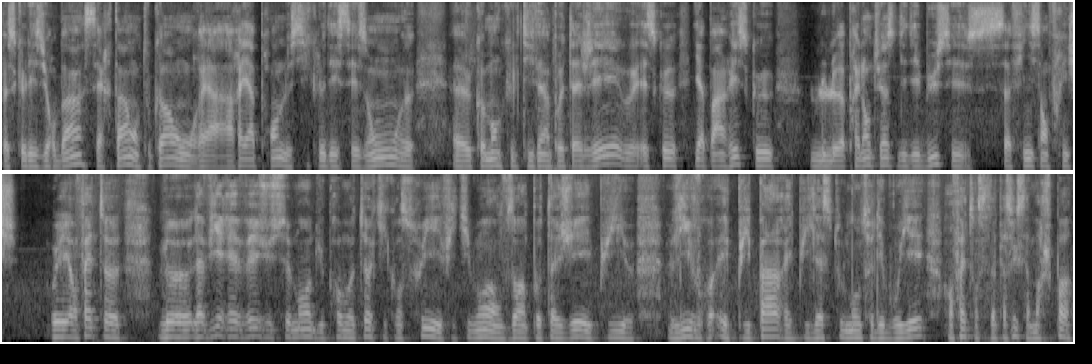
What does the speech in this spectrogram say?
Parce que les urbains, certains, en tout cas, ont à réapprendre le cycle des saisons, euh, euh, comment cultiver un potager. Est-ce qu'il n'y a pas un risque que, après l'enthousiasme des débuts, ça finisse en friche? Oui, en fait, euh, la vie rêvée justement du promoteur qui construit effectivement en faisant un potager et puis euh, livre et puis part et puis laisse tout le monde se débrouiller. En fait, on s'est aperçu que ça marche pas.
